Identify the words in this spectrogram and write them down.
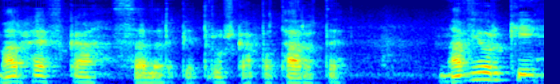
Marchewka, seler, pietruszka potarte na wiórki.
